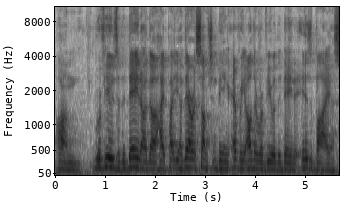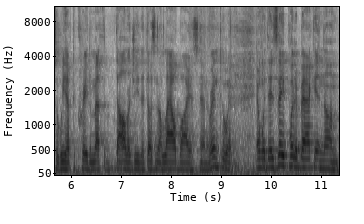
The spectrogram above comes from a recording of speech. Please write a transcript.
um, reviews of the data, the you know, their assumption being every other review of the data is biased. So we have to create a methodology that doesn't allow bias to enter into it. And with, as they put it back in, um,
